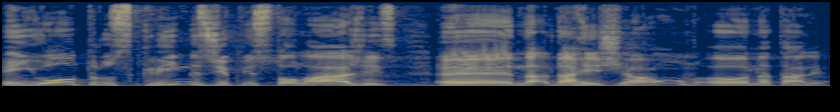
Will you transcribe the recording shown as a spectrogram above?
em outros crimes de pistolagens é, na, na, região, oh, Natália?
